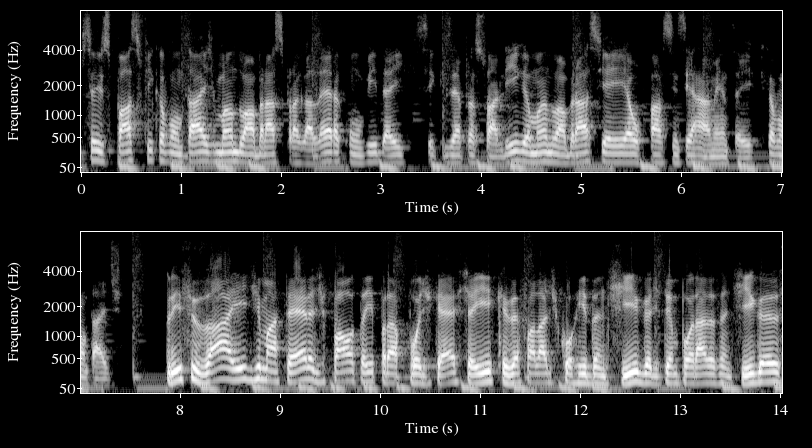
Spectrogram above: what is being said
seu espaço fica à vontade, manda um abraço para a galera, convida aí que você quiser para sua liga, manda um abraço e aí eu faço encerramento aí. Fica à vontade precisar aí de matéria, de pauta aí para podcast aí, quiser falar de corrida antiga, de temporadas antigas,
